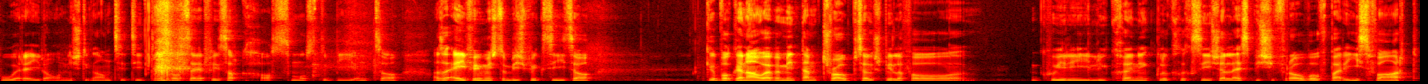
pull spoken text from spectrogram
hure ironisch die ganze Zeit. Und so sehr viel Sarkasmus dabei und so. Also ein Film war zum Beispiel gewesen, so, wo genau eben mit dem Trope soll spielen von queere Leute können nicht glücklich sein. Ist eine lesbische Frau, die auf Paris fährt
